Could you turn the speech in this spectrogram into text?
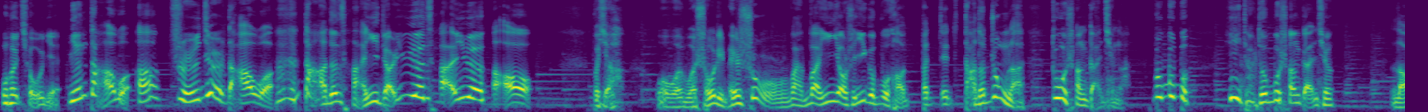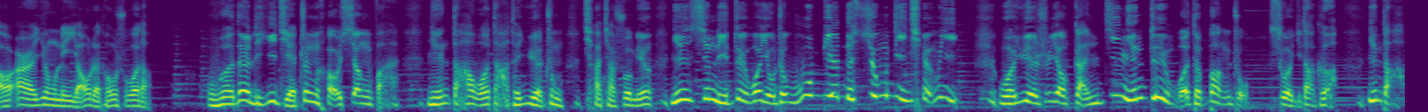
我求您，您打我啊，使劲打我，打得惨一点，越惨越好。不行。”我我我手里没数，万万一要是一个不好，把这打得重了，多伤感情啊！不不不，一点都不伤感情。老二用力摇着头说道：“我的理解正好相反，您打我打得越重，恰恰说明您心里对我有着无边的兄弟情谊，我越是要感激您对我的帮助。所以大哥，您打，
